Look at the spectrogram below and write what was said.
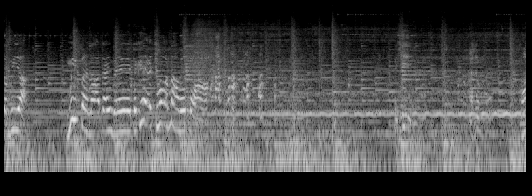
သမီးကမိပန်လာအတိုင်းပဲတကယ်အချောအနှပဲကွာအေးဘာလို့ကွာ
